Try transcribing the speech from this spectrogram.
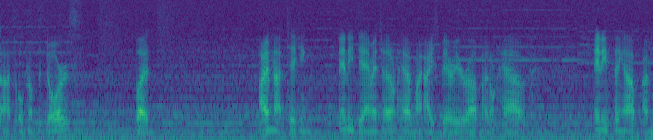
uh, to open up the doors. But I'm not taking any damage. I don't have my ice barrier up. I don't have anything up. I'm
